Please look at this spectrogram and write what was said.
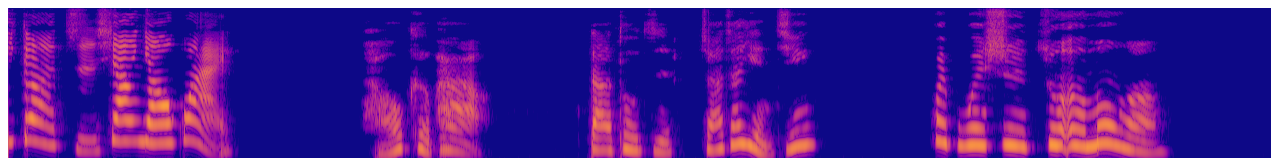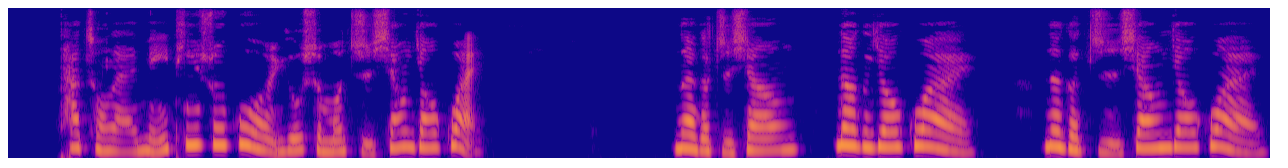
一个纸箱妖怪，好可怕！大兔子眨眨眼睛，会不会是做噩梦啊？他从来没听说过有什么纸箱妖怪。那个纸箱，那个妖怪，那个纸箱妖怪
